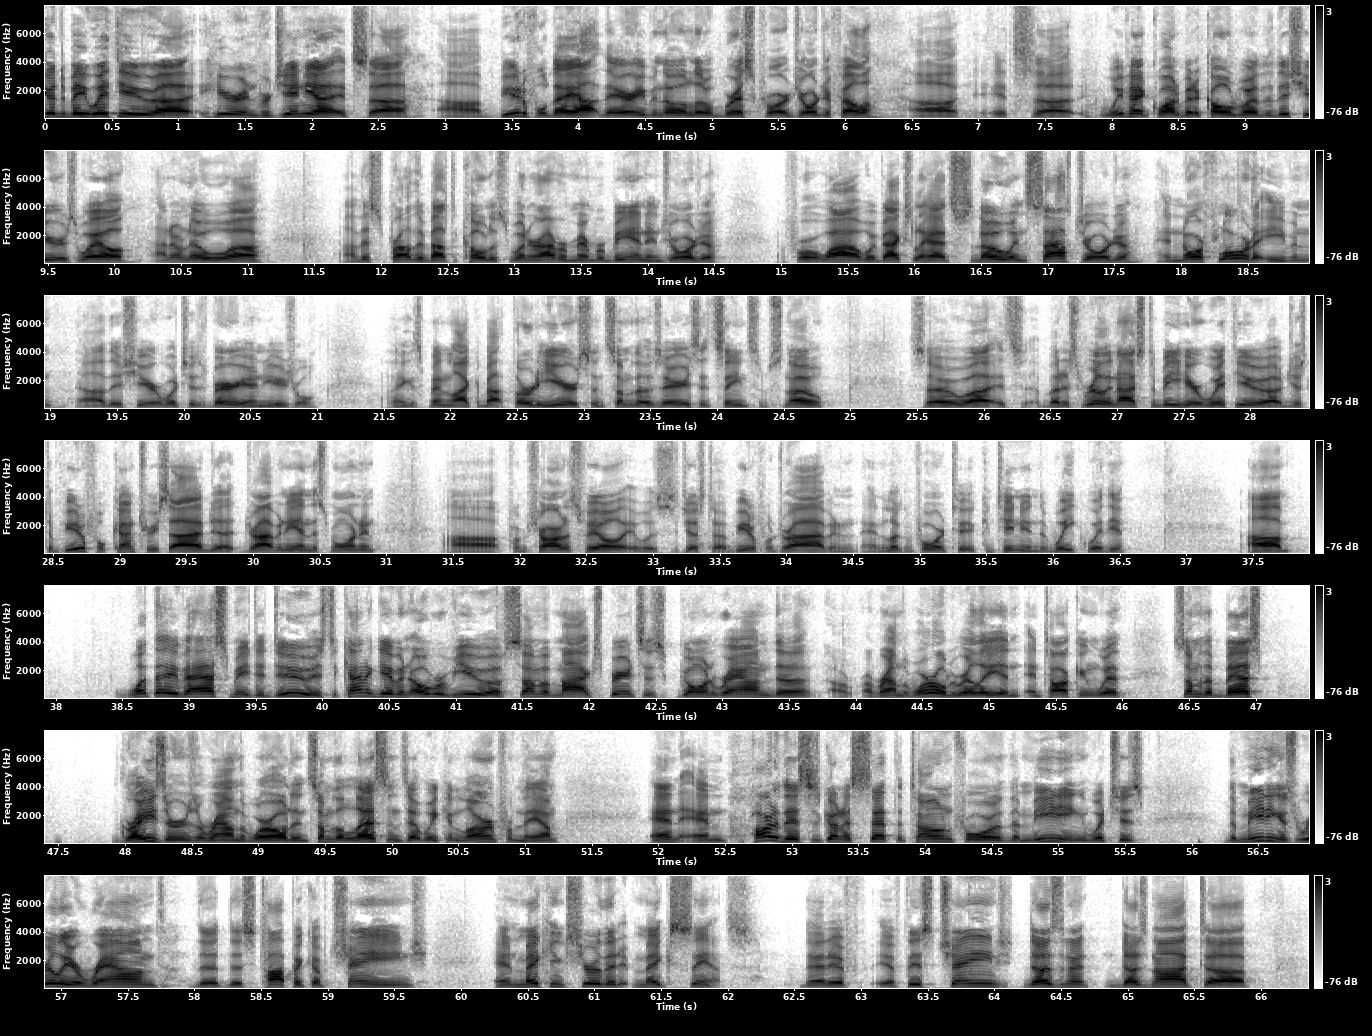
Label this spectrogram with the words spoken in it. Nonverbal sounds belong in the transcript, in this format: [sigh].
good to be with you uh, here in Virginia. It's uh, a beautiful day out there, even though a little brisk for a Georgia fella. Uh, it's uh, we've had quite a bit of cold weather this year as well. I don't know. Uh, uh, this is probably about the coldest winter I remember being in Georgia for a while. We've actually had snow in South Georgia and North Florida even this year, which is very unusual. I think it's been like about 30 years since some of those areas had seen some snow. So uh, it's, but it's really nice to be here with you. Uh, just a beautiful countryside uh, driving in this morning uh, from Charlottesville. It was just a beautiful drive, and, and looking forward to continuing the week with you. Um, what they've asked me to do is to kind of give an overview of some of my experiences going around the around the world, really, and, and talking with some of the best grazers around the world and some of the lessons that we can learn from them. And, and part of this is going to set the tone for the meeting, which is the meeting is really around the, this topic of change and making sure that it makes sense. That if, if this change doesn't, does not uh,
